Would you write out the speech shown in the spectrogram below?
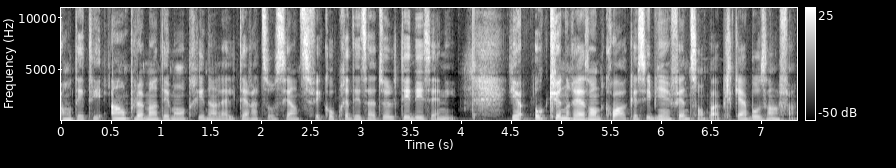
ont été amplement démontrés dans la littérature scientifique auprès des adultes et des aînés. Il n'y a aucune raison de croire que ces bienfaits ne sont pas applicables aux enfants.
